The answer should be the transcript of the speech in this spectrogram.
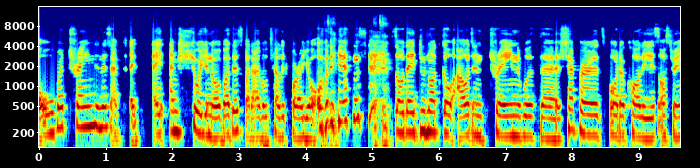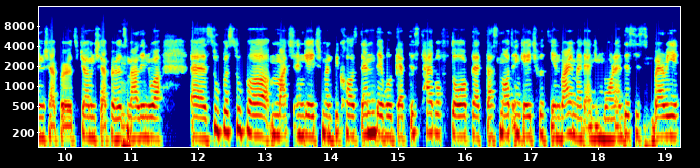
overtrained in this I, I, am sure you know about this but i will tell it for your audience okay. so they do not go out and train with uh, shepherds border collies australian shepherds german shepherds mm-hmm. malinois uh, super super much engagement because then they will get this type of dog that does not engage with the environment anymore and this is mm-hmm. very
